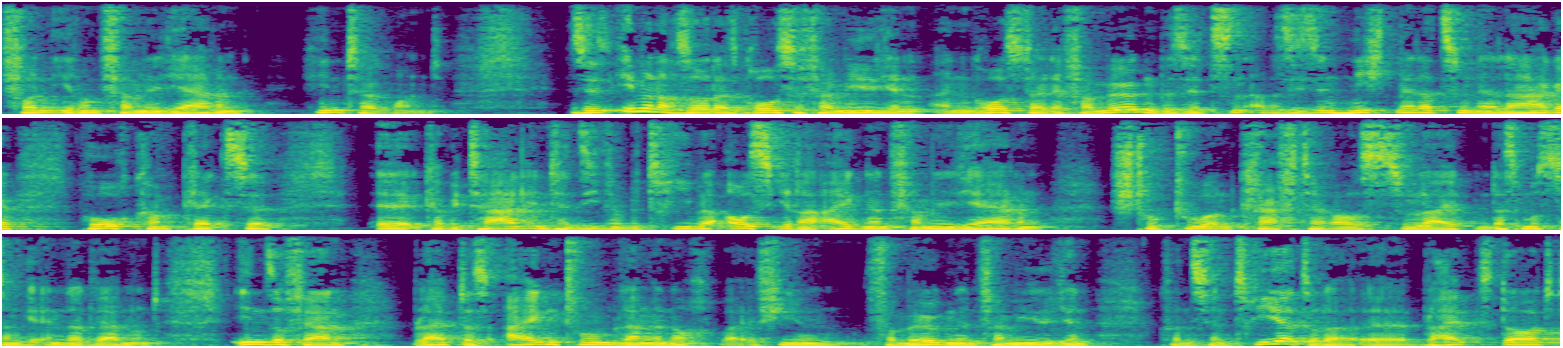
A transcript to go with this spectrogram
von ihrem familiären Hintergrund. Es ist immer noch so, dass große Familien einen Großteil der Vermögen besitzen, aber sie sind nicht mehr dazu in der Lage, hochkomplexe äh, kapitalintensive Betriebe aus ihrer eigenen familiären Struktur und Kraft herauszuleiten. Das muss dann geändert werden. Und insofern bleibt das Eigentum lange noch bei vielen vermögenden Familien konzentriert oder äh, bleibt dort.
